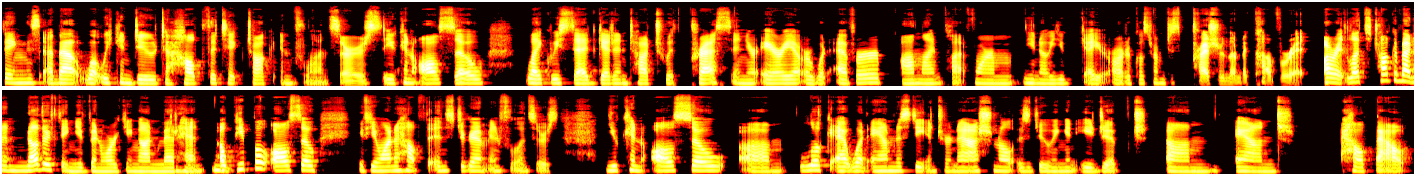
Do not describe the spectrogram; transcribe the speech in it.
things about what we can do to help the TikTok influencers. You can also like we said, get in touch with press in your area or whatever online platform, you know, you get your articles from, just pressure them to cover it. All right, let's talk about another thing you've been working on, Merhen. Mm-hmm. Oh, people also, if you want to help the Instagram influencers, you can also um, look at what Amnesty International is doing in Egypt um, and help out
